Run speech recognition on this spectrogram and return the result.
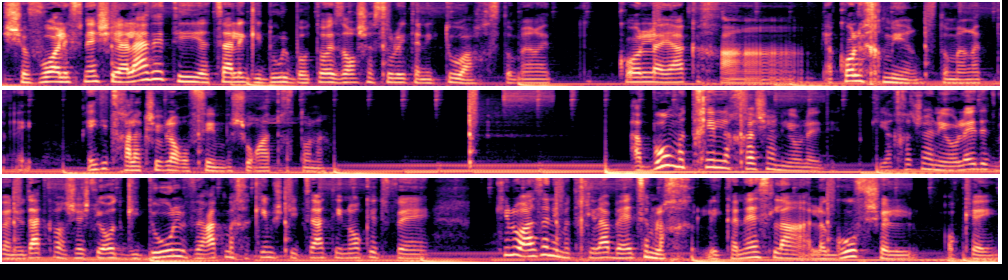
שבוע לפני שילדתי יצא לי גידול באותו אזור שעשו לי את הניתוח, זאת אומרת, הכל היה ככה, הכל החמיר, זאת אומרת, הייתי צריכה להקשיב לרופאים בשורה התחתונה. הבום מתחיל אחרי שאני יולדת. כי אחרי שאני יולדת ואני יודעת כבר שיש לי עוד גידול ורק מחכים שתצא התינוקת וכאילו אז אני מתחילה בעצם לח... להיכנס לגוף של אוקיי,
